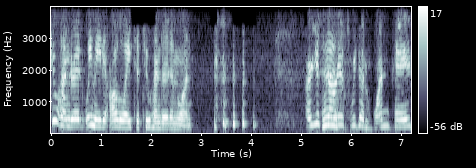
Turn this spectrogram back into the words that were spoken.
200. We made it all the way to 201. are you serious? we did one page?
